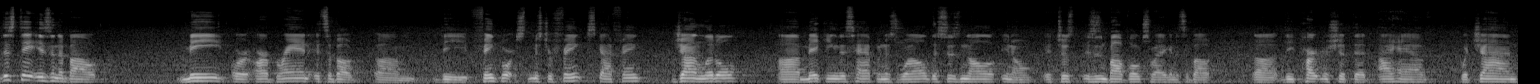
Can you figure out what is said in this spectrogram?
this day isn't about me or our brand. It's about um, the Fink, or, Mr. Fink, Scott Fink, John Little, uh, making this happen as well. This isn't all, you know, it just isn't about Volkswagen. It's about uh, the partnership that I have with John.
